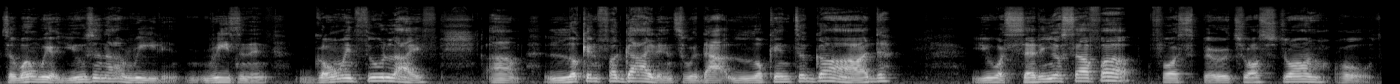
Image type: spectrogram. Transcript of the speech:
So when we are using our reading, reasoning, going through life, um, looking for guidance without looking to God, you are setting yourself up for spiritual strongholds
